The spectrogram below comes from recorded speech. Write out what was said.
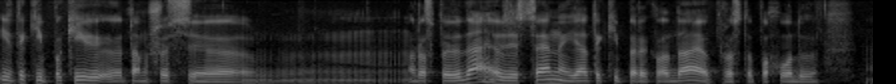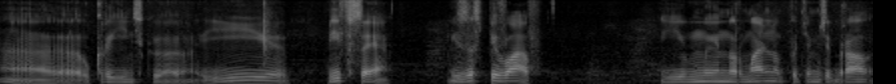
і такі, поки е, там щось е, розповідаю зі сцени, я такі перекладаю просто по ходу е, українською. І, і все. І заспівав. І ми нормально потім зібрали.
